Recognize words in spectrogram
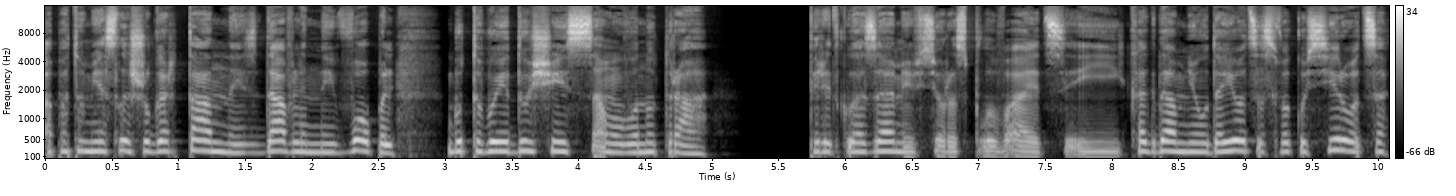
А потом я слышу гортанный, сдавленный вопль, будто бы идущий из самого нутра. Перед глазами все расплывается, и когда мне удается сфокусироваться,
